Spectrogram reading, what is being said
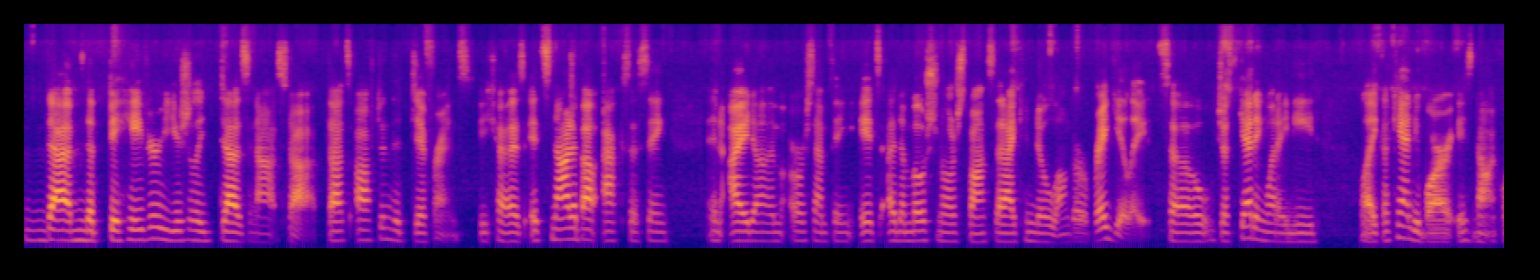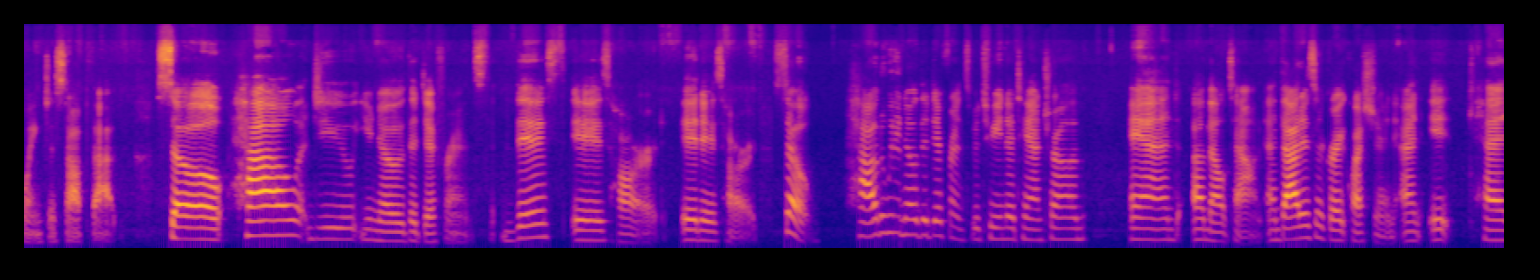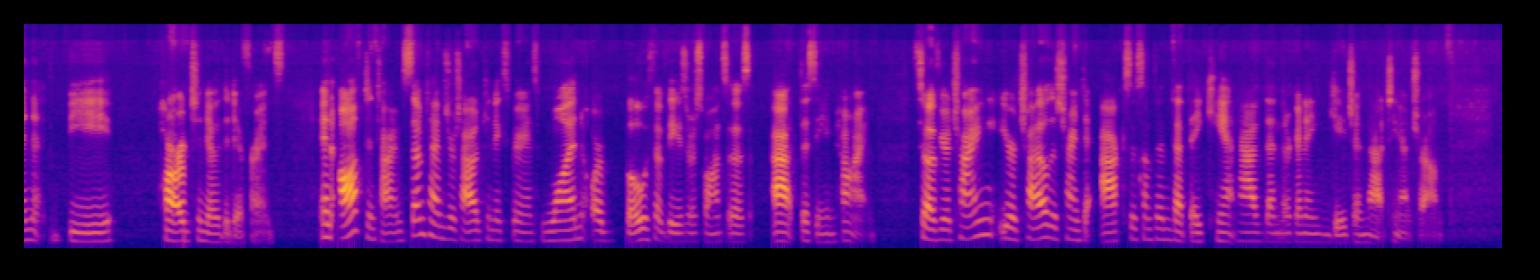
then the behavior usually does not stop. That's often the difference because it's not about accessing an item or something, it's an emotional response that I can no longer regulate. So just getting what I need, like a candy bar, is not going to stop that. So, how do you know the difference? This is hard. It is hard. So, how do we know the difference between a tantrum and a meltdown? And that is a great question. And it can be hard to know the difference. And oftentimes, sometimes your child can experience one or both of these responses at the same time. So if you're trying, your child is trying to access something that they can't have, then they're going to engage in that tantrum.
